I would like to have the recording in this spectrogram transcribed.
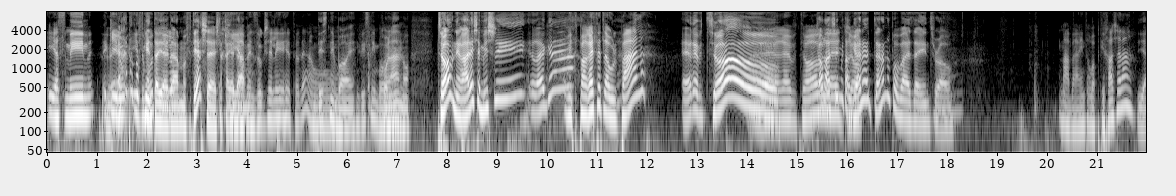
יסמין, כאילו, איך אתה היא מפגין את כאילו- הידע? מפתיע שיש לך כי ידע. הבן זוג שלי, אתה יודע, הוא... דיסני בוי. דיסני בוי. כולנו. טוב, נראה לי שמישהי... רגע. מתפרצת לאולפן? ערב טוב! ערב טוב טוב, עד שהיא. מתארגנת, תן לנו פה באיזה אינטרו. מה, באינטרו בפתיחה שלה? יס!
